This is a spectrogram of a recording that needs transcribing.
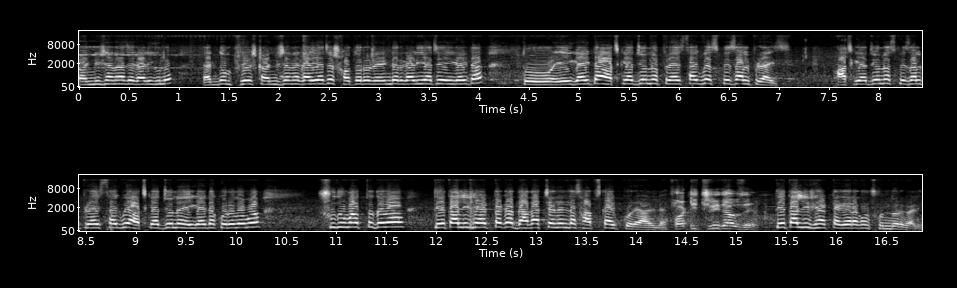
কন্ডিশান আছে গাড়িগুলো। একদম ফ্রেশ কন্ডিশনের গাড়ি আছে সতেরো রেন্ডের গাড়ি আছে এই গাড়িটা। তো এই গাড়িটা আজকের জন্য প্রাইস থাকবে স্পেশাল প্রাইস আজকের জন্য স্পেশাল প্রাইস থাকবে আজকের জন্য এই গাড়িটা করে দেবো। শুধুমাত্র দাদা তেতাল্লিশ হাজার টাকা দাদার চ্যানেলটা সাবস্ক্রাইব করে আসলে। ফর্টি থ্রি থাউজেন্ড তেতাল্লিশ হাজার টাকা এরকম সুন্দর গাড়ি।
